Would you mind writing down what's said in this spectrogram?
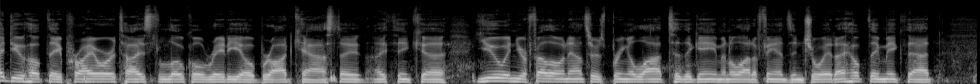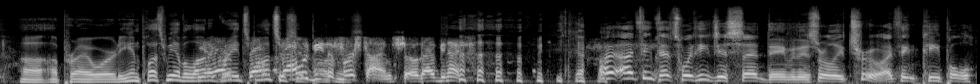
I do hope they prioritize the local radio broadcast. I, I think uh, you and your fellow announcers bring a lot to the game, and a lot of fans enjoy it. I hope they make that uh, a priority. And plus, we have a lot Yeah, of great that- sponsorship. That would be the first time, so that would be nice. I, I think that's what he just said, David, is really true. I think people,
